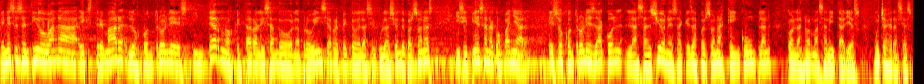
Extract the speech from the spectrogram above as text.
En ese sentido, van a extremar los controles internos que está realizando la provincia respecto de la circulación de personas y si piensan acompañar esos controles ya con las sanciones a aquellas personas que incumplan con las normas sanitarias. Muchas gracias.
